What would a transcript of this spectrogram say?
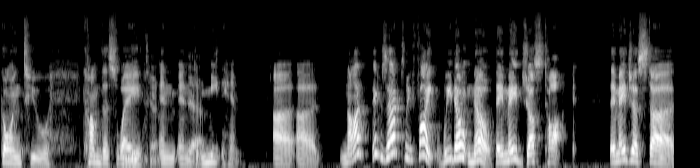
going to come this way and and Yeah. meet him uh uh not exactly fight. We don't know. They may just talk. They may just uh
